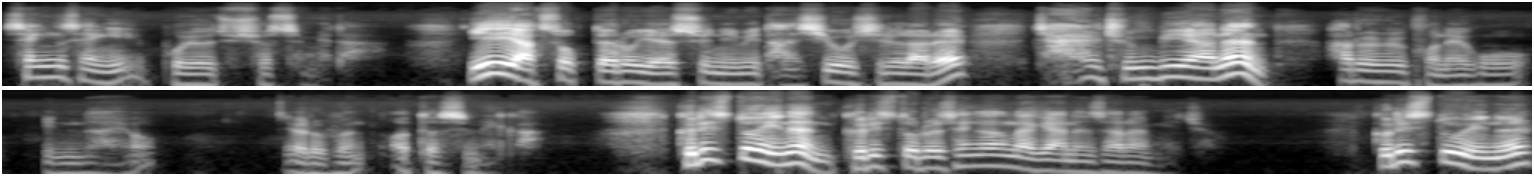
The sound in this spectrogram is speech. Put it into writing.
생생히 보여주셨습니다. 이 약속대로 예수님이 다시 오실 날을 잘 준비하는 하루를 보내고 있나요? 여러분 어떻습니까? 그리스도인은 그리스도를 생각나게 하는 사람이죠. 그리스도인을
